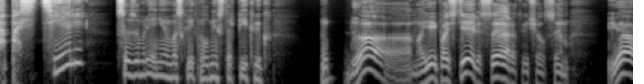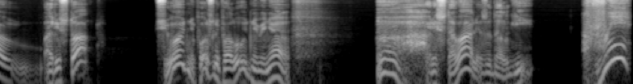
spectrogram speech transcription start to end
«О постели?» — с изумлением воскликнул мистер Пиквик. «Ну, «Да, о моей постели, сэр», — отвечал Сэм. «Я арестант. Сегодня после полудня меня арестовали за долги. «Вы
